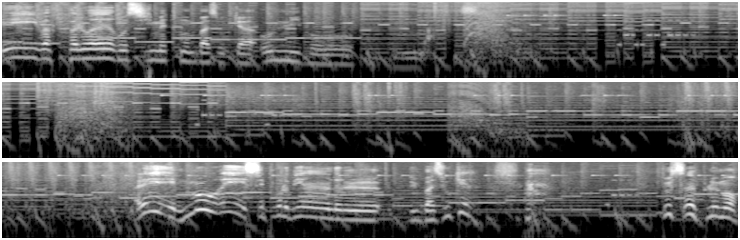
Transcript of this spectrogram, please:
Et il va falloir aussi mettre mon bazooka au niveau Allez, mourrez, c'est pour le bien de le- du bazooka. Tout simplement.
